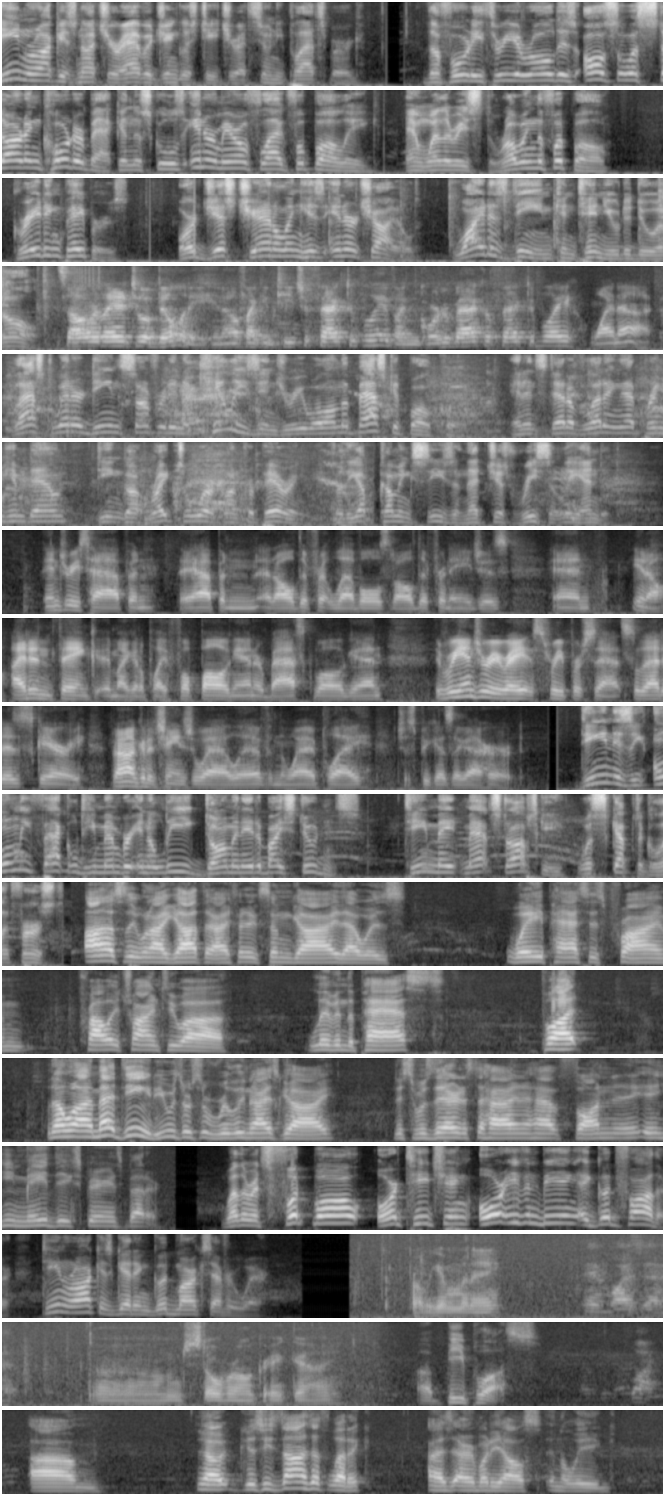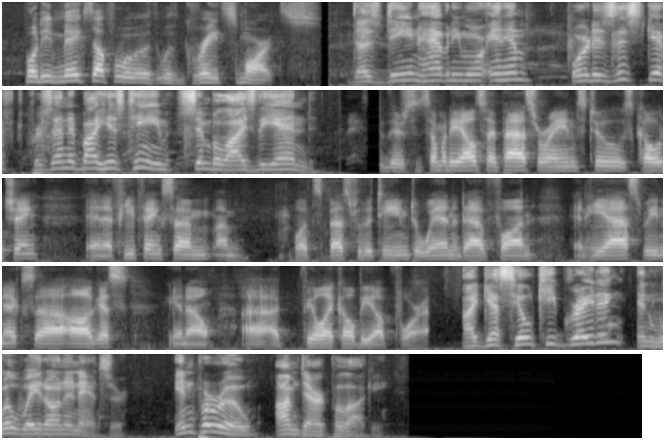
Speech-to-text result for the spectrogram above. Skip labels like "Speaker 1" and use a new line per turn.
Dean Rock is not your average English teacher at SUNY Plattsburgh. The 43 year old is also a starting quarterback in the school's intramural flag football league. And whether he's throwing the football, grading papers, or just channeling his inner child, why does Dean continue to do it all?
It's all related to ability. You know, if I can teach effectively, if I can quarterback effectively, why not?
Last winter, Dean suffered an Achilles injury while on the basketball court. And instead of letting that bring him down, Dean got right to work on preparing for the upcoming season that just recently ended
injuries happen. They happen at all different levels, at all different ages. And, you know, I didn't think, am I going to play football again or basketball again? The re injury rate is 3%, so that is scary. But I'm not going to change the way I live and the way I play just because I got hurt.
Dean is the only faculty member in a league dominated by students. Teammate Matt Stopsky was skeptical at first.
Honestly, when I got there, I felt like some guy that was way past his prime, probably trying to uh, live in the past. But now, when I met Dean, he was just a really nice guy. Just was there just to have, have fun, and he made the experience better.
Whether it's football or teaching or even being a good father, Dean Rock is getting good marks everywhere.
Probably give him an
A. And why is that?
Um, just overall great guy.
A B plus. Why? Um, you know, because he's not as athletic as everybody else in the league, but he makes up for it with, with great smarts.
Does Dean have any more in him? Or does this gift presented by his team symbolize the end?
There's somebody else I pass the reins to who's coaching, and if he thinks I'm, I'm what's best for the team to win and to have fun, and he asks me next uh, August, you know, I feel like I'll be up for it.
I guess he'll keep grading, and we'll wait on an answer. In Peru, I'm Derek Palaki.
